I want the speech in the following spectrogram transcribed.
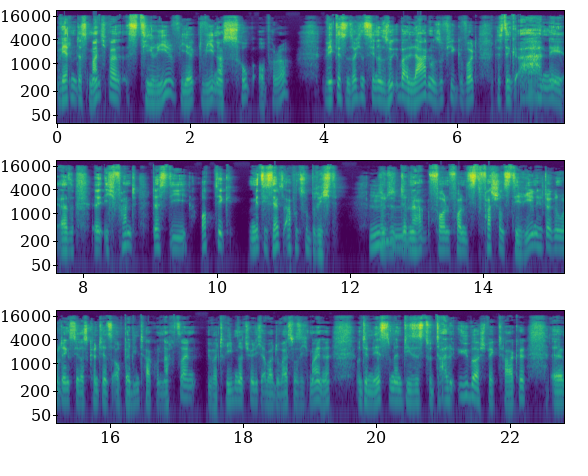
während das manchmal steril wirkt, wie in einer Soap Opera, wirkt es in solchen Szenen so überladen und so viel gewollt, dass ich denke, ah nee, also äh, ich fand, dass die Optik mit sich selbst ab und zu bricht. Mhm. Von, von fast schon sterilen Hintergrund, wo du denkst, ja, das könnte jetzt auch Berlin Tag und Nacht sein. Übertrieben natürlich, aber du weißt, was ich meine. Und im nächsten Moment dieses totale Überspektakel. Äh,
